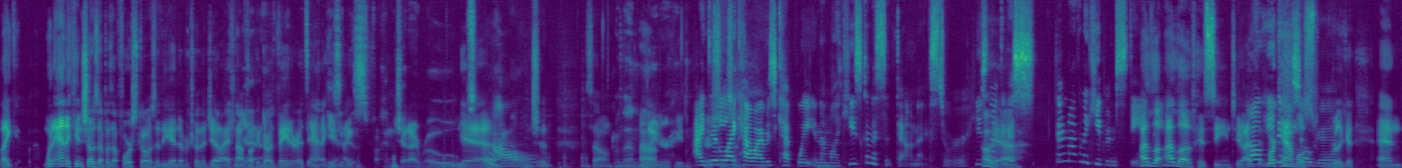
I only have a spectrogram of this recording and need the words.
like when Anakin shows up as a Force ghost at the end of Return of the Jedi, it's not Yeah. fucking Darth Vader, it's Anakin. He's in like, his fucking Jedi robes. yeah, Aw. shit. So And then Um, later, Hayden. I did like how I was kept waiting. I'm like, he's gonna sit down next to her. He's Oh, not yeah. gonna. S- they're not gonna keep him standing. I love I love his scene too. I, Oh, he Mark did so Hamill's good. really good, and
